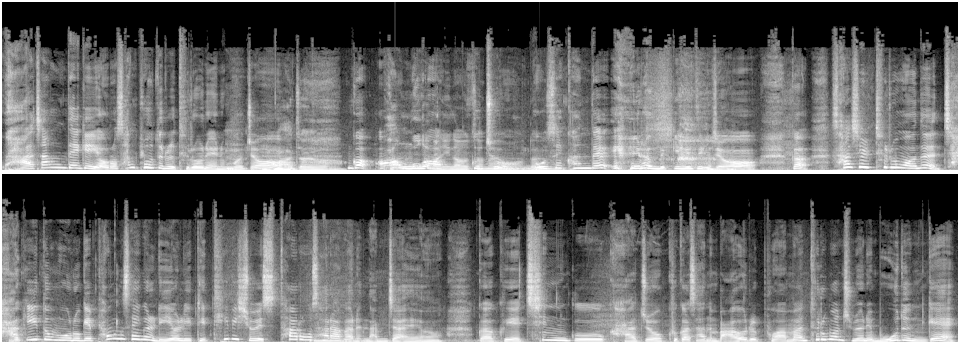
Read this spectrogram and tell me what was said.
과장되게 여러 상표들을 드러내는 거죠. 맞아요. 그러니까 아, 광고가 아, 많이 나오잖아요. 네. 어색한데 이런 느낌이 들죠. 그러니까 사실 트루먼은 자기도 모르게 평생을 리얼리티 TV쇼의 스타로 음. 살아가는 음. 남자예요. 그러니까 그의 친구, 가족, 그가 사는 마을 을 포함한 트루먼 주변의 모든 게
